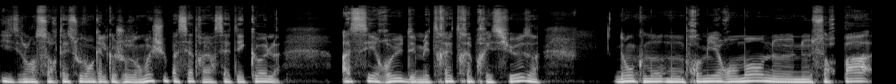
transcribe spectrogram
il en sortait souvent quelque chose. Donc moi, je suis passé à travers cette école assez rude mais très très précieuse. Donc mon, mon premier roman ne, ne sort pas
